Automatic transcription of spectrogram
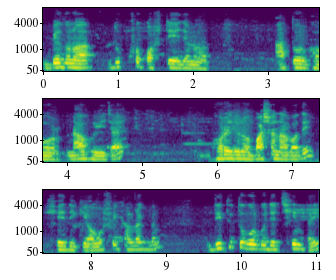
বেদনা, দুঃখ, কষ্টে যেন আতর ঘর না হয়ে যায়। ঘরে যেন বাসা না বাঁধে, সেই দিকে অবশ্যই খেয়াল রাখবেন। দ্বিতীয়ত বলব যে ছিনতাই,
